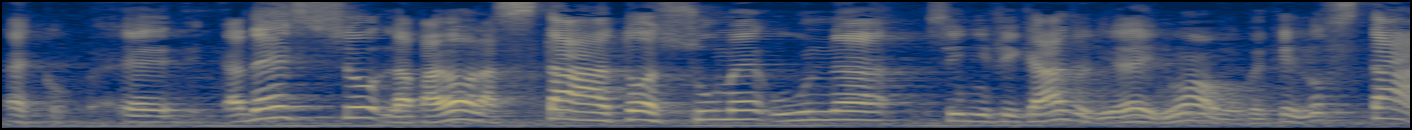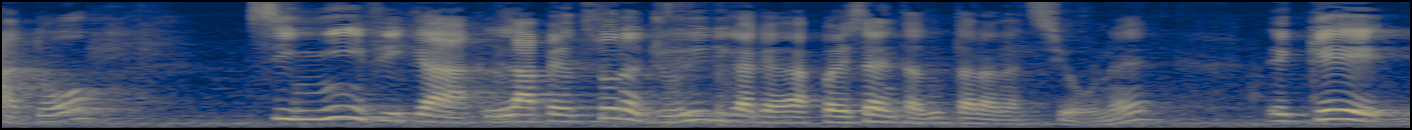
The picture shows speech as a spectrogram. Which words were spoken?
Ecco, eh, adesso la parola Stato assume un significato direi nuovo, perché lo Stato significa la persona giuridica che rappresenta tutta la nazione e che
